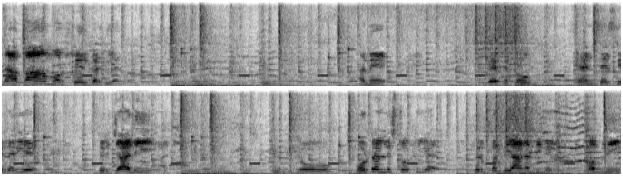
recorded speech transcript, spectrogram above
नाकाम और फेल कर दिया गया। हमें वैसे तो सेंसस के ज़रिए फिर जाली जो वोटर लिस्ट होती है फिर बदयानती में मबनी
